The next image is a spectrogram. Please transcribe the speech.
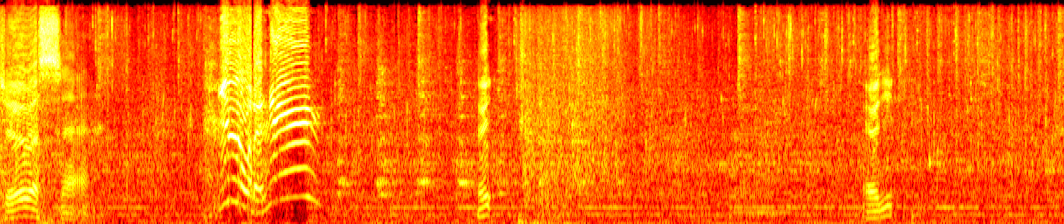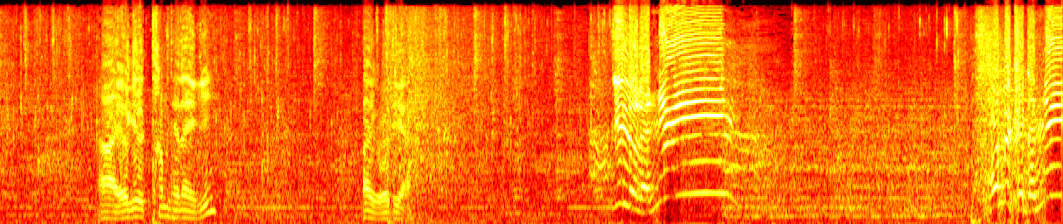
좋았어. 일로 와라 님! 에이. 에어니? 아 여기를 타면 되나 여기? 아 이거 어디야? 일로라 님! 완벽하다 님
